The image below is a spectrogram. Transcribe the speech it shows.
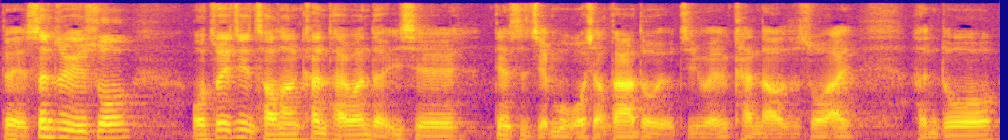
对，甚至于说，我最近常常看台湾的一些电视节目，我想大家都有机会看到，是说，哎，很多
